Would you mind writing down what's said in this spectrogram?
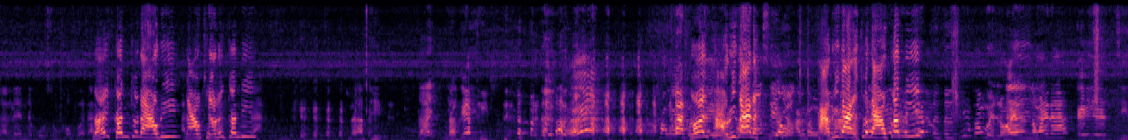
là lên là bổ sung khẩu phần ăn. Đấy cân cho Đào đi. Đào trèo lên cân đi. Nó ăn thịt. đấy Tao ghét thịt. Thảo đi ra này Thảo đi ra để cho Đào cân đi từ từ chứ không phải nói nói ra cái chỉ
